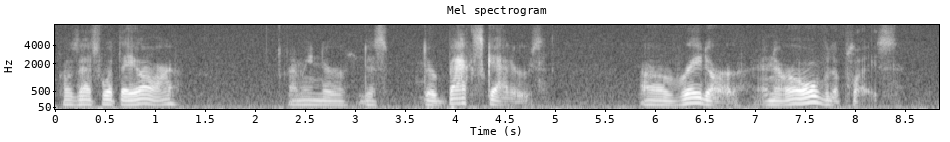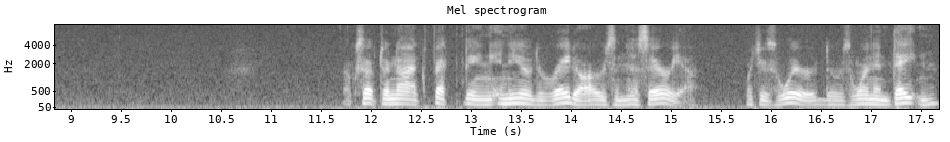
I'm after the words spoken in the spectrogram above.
because that's what they are. I mean, they're just they're backscatters of radar, and they're all over the place. Except they're not affecting any of the radars in this area, which is weird. There's one in Dayton,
